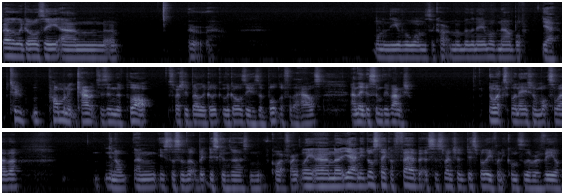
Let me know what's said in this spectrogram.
Bela Lugosi and. Uh, one of the other ones I can't remember the name of now, but yeah, two prominent characters in the plot, especially Bela Lugosi, who's a butler for the house, and they just simply vanish. No explanation whatsoever, you know, and it's just a little bit disconcerting, quite frankly. And uh, yeah, and it does take a fair bit of suspension of disbelief when it comes to the reveal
